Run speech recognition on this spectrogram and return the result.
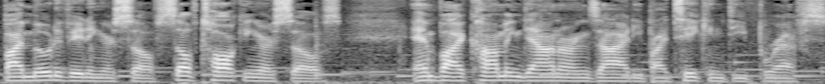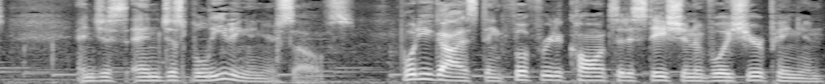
by motivating ourselves, self-talking ourselves, and by calming down our anxiety by taking deep breaths and just and just believing in yourselves. What do you guys think? Feel free to call into the station and voice your opinion.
